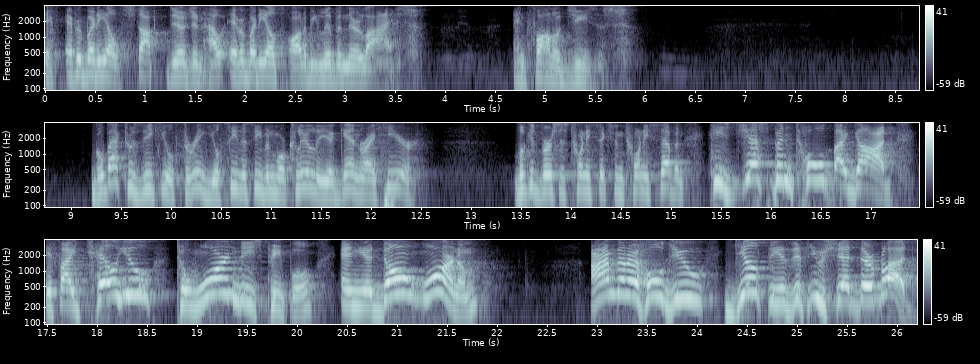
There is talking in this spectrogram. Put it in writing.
if everybody else stopped judging how everybody else ought to be living their lives and followed Jesus. Go back to Ezekiel 3. You'll see this even more clearly again right here. Look at verses 26 and 27. He's just been told by God if I tell you to warn these people and you don't warn them, I'm going to hold you guilty as if you shed their blood.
